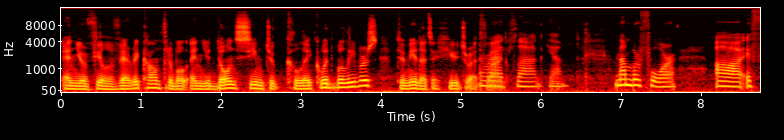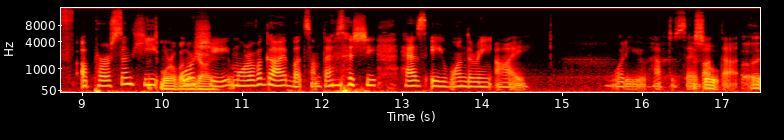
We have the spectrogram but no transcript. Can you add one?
and you feel very comfortable and you don't seem to click with believers, to me that's a huge red A flag. red flag, yeah. Number four, uh, if a person, he more of or she, more of a guy, but sometimes she has a wandering eye. What do you have to say So, about that? Uh,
